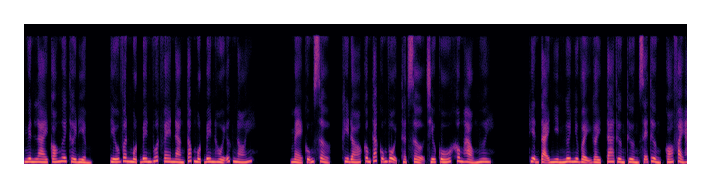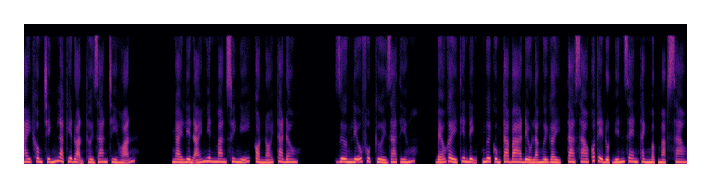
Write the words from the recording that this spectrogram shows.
Nguyên lai like có ngươi thời điểm, Tiếu Vân một bên vuốt ve nàng tóc một bên hồi ức nói. Mẹ cũng sợ, khi đó công tác cũng vội thật sợ chiếu cố không hảo ngươi. Hiện tại nhìn ngươi như vậy gầy ta thường thường sẽ tưởng có phải hay không chính là kia đoạn thời gian trì hoãn. Ngài liền ái miên man suy nghĩ còn nói ta đâu. Dương liễu Phục cười ra tiếng. Béo gầy thiên định, ngươi cùng ta ba đều là người gầy, ta sao có thể đột biến gen thành mập mạp sao?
